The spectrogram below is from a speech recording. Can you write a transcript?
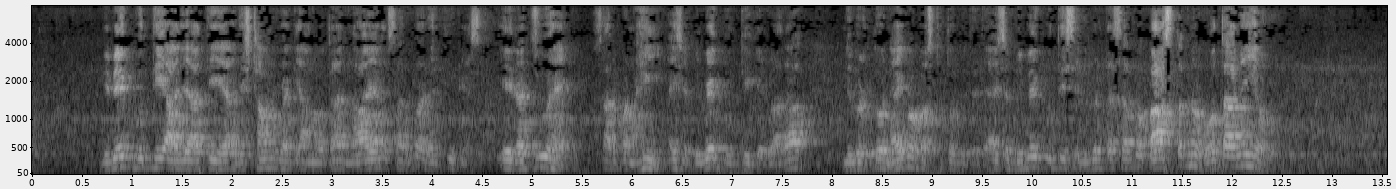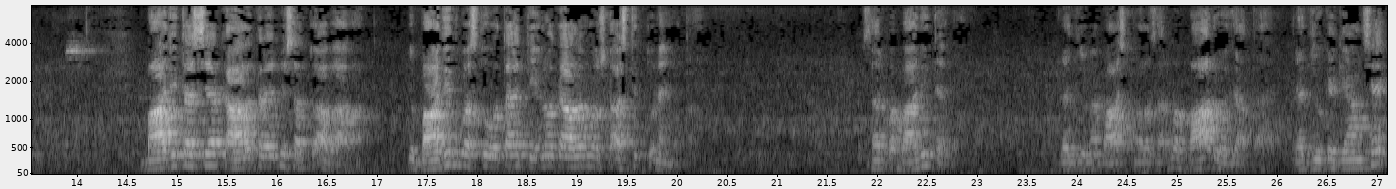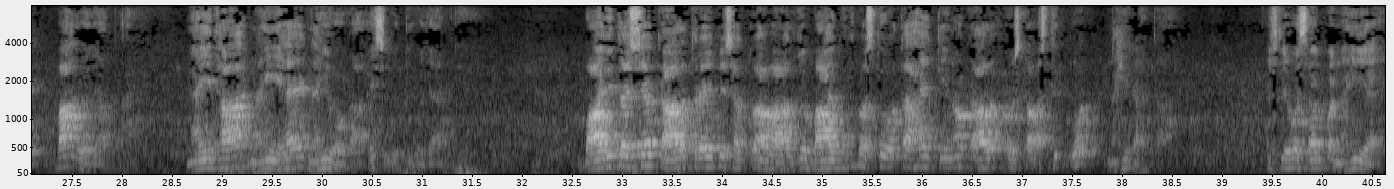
विवेक बुद्धि आ जाती है, अधिष्ठान का ज्ञान होता है, नायम सर्प रज्जु रेसा ये रज्जु है, सर्प नहीं, ऐसे विवेक बुद्धि के द्वारा निवृत्तो नहीं वो वस्तु तो विद्यते। ऐसे विवेक बुद्धि से निवृत्त सर्प वास्तव में होता नहीं हो। बाधित कालत्रय भी सत्व अभाव। जो बाधित वस्तु होता है, तीनों कालों में उसका अस्तित्व नहीं होता। सर्प बाधित है। रज्जु में भाषण वाला सर्प बाद हो जाता है। रज्जु के ज्ञान से बाद हो जाता है। नहीं था, नहीं है, नहीं होगा ऐसी बुद्धि हो जाती है बाधित कालत्रय भी सत्वाभाव जो बाधित वस्तु होता है, तीनों काल उसका अस्तित्व नहीं रहता। इसलिए वो सर्प नहीं है।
